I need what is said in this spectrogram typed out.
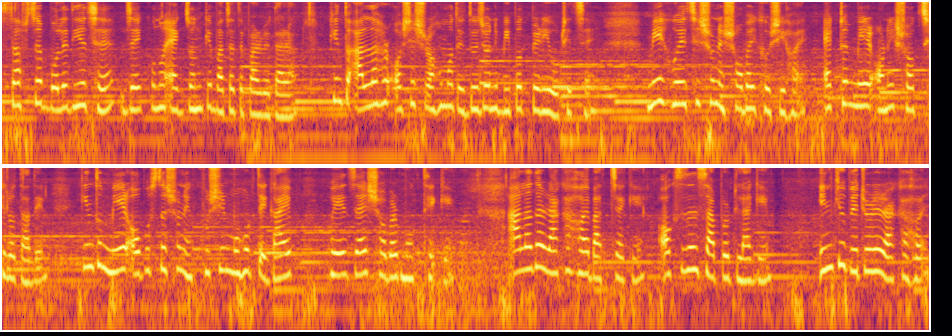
স্টাফ বলে দিয়েছে যে, কোনো একজনকে বাঁচাতে পারবে তারা। কিন্তু আল্লাহর অশেষ রহমতে দুজনে বিপদ পেরিয়ে উঠেছে। মেয়ে হয়েছে শুনে সবাই খুশি হয়। একটা মেয়ের অনেক শখ ছিল তাদের। কিন্তু মেয়ের অবস্থা শুনে খুশির মুহূর্তে গায়েব হয়ে যায় সবার মুখ থেকে। আলাদা রাখা হয় বাচ্চাকে। অক্সিজেন সাপোর্ট লাগে। ইনকিউবেটরে রাখা হয়।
